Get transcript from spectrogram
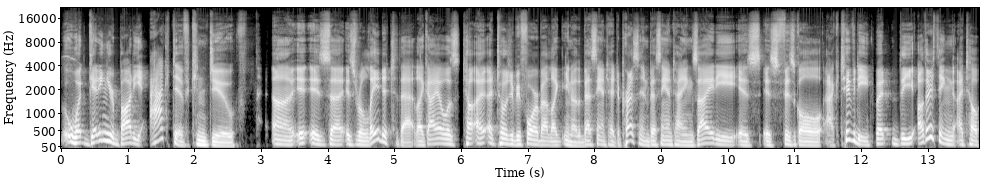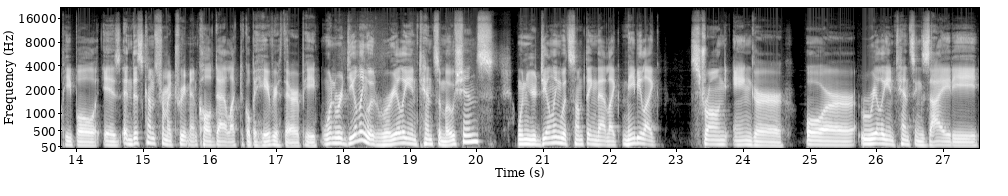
what getting your body active can do uh, is uh, is related to that. Like I always tell, I, I, told you before about like you know the best antidepressant, best anti-anxiety is is physical activity. But the other thing I tell people is, and this comes from a treatment called dialectical behavior therapy. When we're dealing with really intense emotions, when you're dealing with something that like maybe like strong anger or really intense anxiety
